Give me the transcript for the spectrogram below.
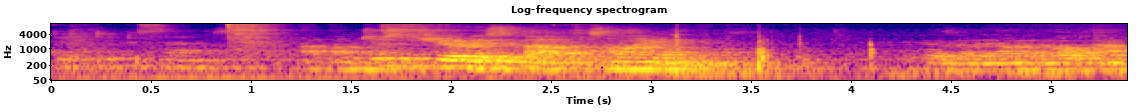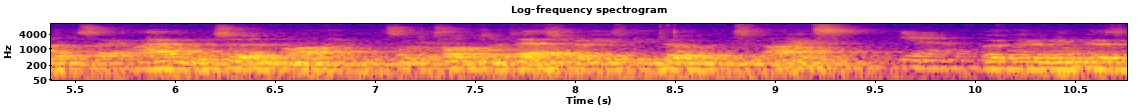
50%. I- I'm just curious about the timing. Because I mean, I'm an old hand and say, I haven't returned mine. It's on the top of the desk, ready to be done tonight. Yeah. But can because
